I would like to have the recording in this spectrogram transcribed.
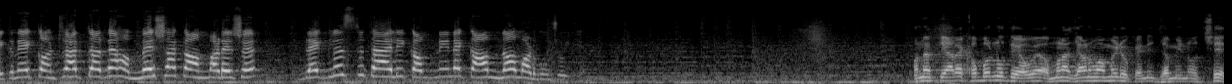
એકને એક કોન્ટ્રાક્ટરને હંમેશા કામ મળે છે. બ્લેકલિસ્ટ થયેલી કંપનીને કામ ન મળવું જોઈએ. મને ત્યારે ખબર નહોતી. હવે હમણાં જાણવા મળ્યું કે એની જમીનો છે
